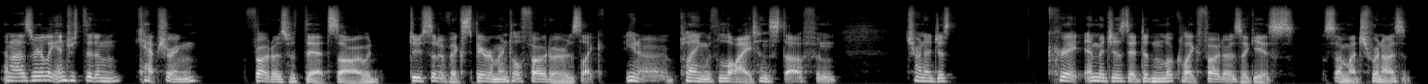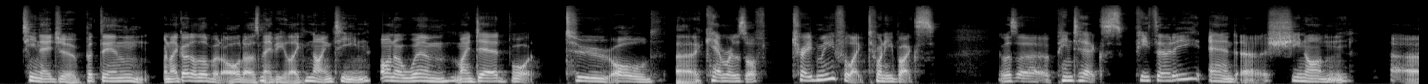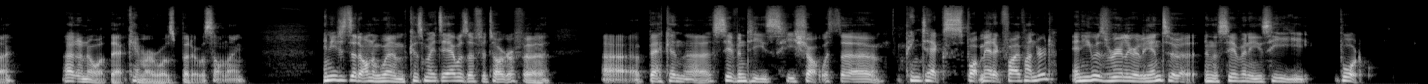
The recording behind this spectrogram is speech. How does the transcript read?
and i was really interested in capturing photos with that so i would do sort of experimental photos like you know playing with light and stuff and trying to just create images that didn't look like photos, I guess, so much when I was a teenager. But then when I got a little bit older, I was maybe like 19. On a whim, my dad bought two old uh, cameras off Trade Me for like 20 bucks. It was a Pentax P30 and a Xenon. Uh, I don't know what that camera was, but it was something. And he just did it on a whim because my dad was a photographer uh, back in the 70s. He shot with the Pentax Spotmatic 500 and he was really, really into it. In the 70s, he bought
